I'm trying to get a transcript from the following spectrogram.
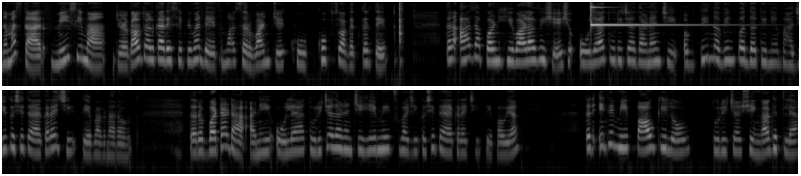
नमस्कार मी सीमा जळगाव तळका रेसिपीमध्ये तुम्हा सर्वांचे खूप खूप स्वागत करते. तर आज आपण हिवाळा विशेष ओल्या तुरीच्या दाण्यांची अगदी नवीन पद्धतीने भाजी कशी तयार करायची ते बघणार आहोत. तर बटाटा आणि ओल्या तुरीच्या दाण्यांची ही मिक्स भाजी कशी तयार करायची ते पाहूया. तर इथे मी पाव किलो तुरीच्या शेंगा घेतल्या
